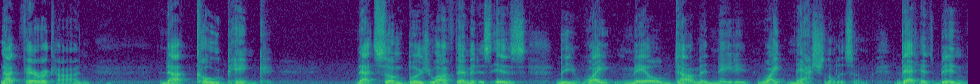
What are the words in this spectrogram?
not Farrakhan, not Code Pink, not some bourgeois feminist, is the white male dominated white nationalism. That has been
